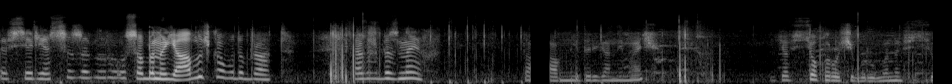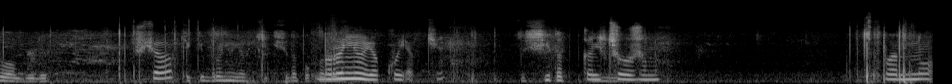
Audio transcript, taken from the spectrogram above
Я всі рєси заберу. Особливо яблучка буду брати. Як ж без них? Так, мені дерев'яний меч. Я все, коротше, беру, в мене все буде. Що? Тільки броню я тільки сюди покладу. Броню яку я втім. Защита. Кольчужину. Пано,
